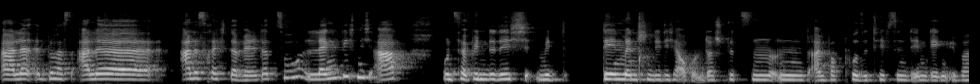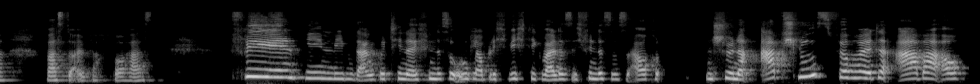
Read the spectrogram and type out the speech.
Alle, du hast alle, alles Recht der Welt dazu. Lenk dich nicht ab und verbinde dich mit den Menschen, die dich auch unterstützen und einfach positiv sind dem gegenüber, was du einfach vorhast. Vielen, vielen lieben Dank, Bettina. Ich finde es so unglaublich wichtig, weil das, ich finde, es ist auch ein schöner Abschluss für heute, aber auch,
